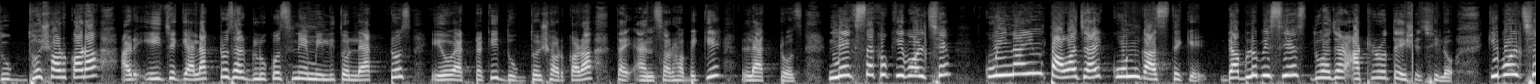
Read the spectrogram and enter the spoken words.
দুগ্ধ শর্করা, আর এই যে গ্যালাক্টোজ আর গ্লুকোজ নিয়ে মিলিত ল্যাকটোজ, এও একটা কি দুগ্ধ শর্করা, তাই অ্যান্সার হবে কি ল্যাকটোজ। নেক্সট দেখো কি বলছে, কুইনাইন পাওয়া যায় কোন গাছ থেকে? ডাব্লিউবিসিএস দু হাজার আঠেরোতে এসেছিল। কি বলছে?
